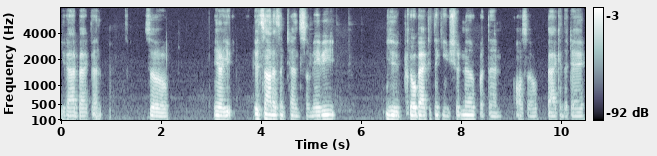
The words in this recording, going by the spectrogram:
you had back then. So, you know, you it's not as intense. So maybe you go back to thinking you shouldn't have, but then also back in the day,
